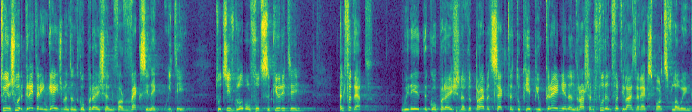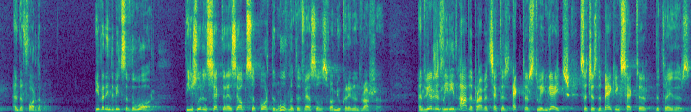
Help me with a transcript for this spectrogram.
to ensure greater engagement and cooperation for vaccine equity, to achieve global food security, and for that, we need the cooperation of the private sector to keep Ukrainian and Russian food and fertilizer exports flowing and affordable. Even in the midst of the war, the insurance sector has helped support the movement of vessels from Ukraine and Russia. And we urgently need other private sector actors to engage, such as the banking sector, the traders,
